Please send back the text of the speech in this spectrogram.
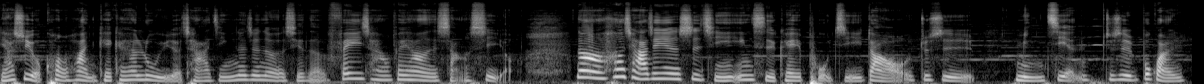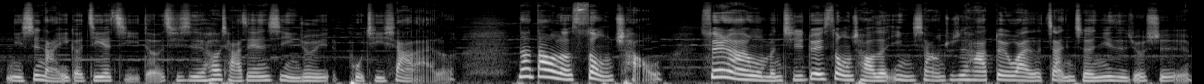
你要是有空的话，你可以看看陆羽的茶经，那真的写的非常非常的详细哦。那喝茶这件事情，因此可以普及到就是。民间就是不管你是哪一个阶级的，其实喝茶这件事情就普及下来了。那到了宋朝，虽然我们其实对宋朝的印象就是他对外的战争一直就是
